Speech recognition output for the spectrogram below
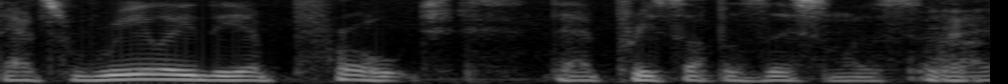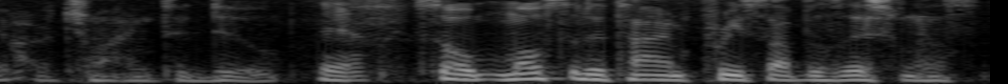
That's really the approach that presuppositionalists right. are, are, trying to do. Yeah. So most of the time, presuppositionalists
